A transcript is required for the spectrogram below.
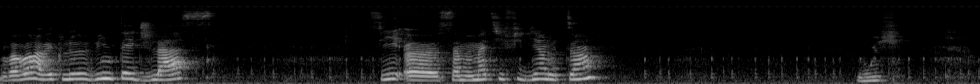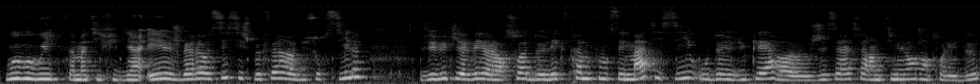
On va voir avec le Vintage Lass si euh, ça me matifie bien le teint. Oui. Oui, oui, oui, ça matifie bien. Et je verrai aussi si je peux faire euh, du sourcil. J'ai vu qu'il y avait alors soit de l'extrême foncé mat ici ou de, du clair. Euh, j'essaierai de faire un petit mélange entre les deux.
